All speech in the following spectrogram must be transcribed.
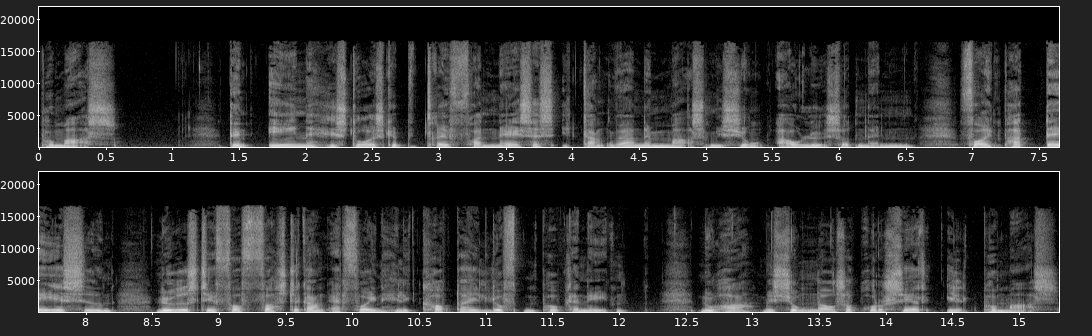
på Mars. Den ene historiske bedrift fra NASA's igangværende Mars-mission afløser den anden. For et par dage siden lykkedes det for første gang at få en helikopter i luften på planeten. Nu har missionen også produceret ilt på Mars.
